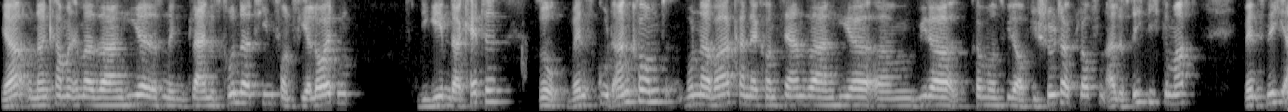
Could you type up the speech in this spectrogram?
Ja, und dann kann man immer sagen, hier, das ist ein kleines Gründerteam von vier Leuten, die geben da Kette so, wenn es gut ankommt, wunderbar, kann der Konzern sagen, hier ähm, wieder können wir uns wieder auf die Schulter klopfen, alles richtig gemacht. Wenn es nicht,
